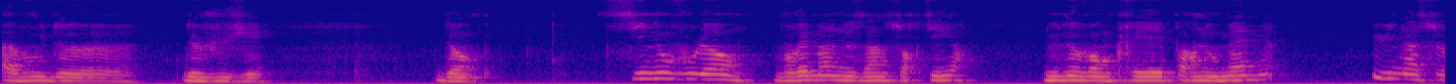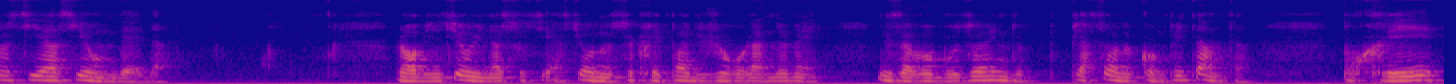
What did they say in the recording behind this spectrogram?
À vous de, de juger. Donc, si nous voulons vraiment nous en sortir, nous devons créer par nous-mêmes une association d'aide. Alors bien sûr, une association ne se crée pas du jour au lendemain. Nous avons besoin de personnes compétentes pour créer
